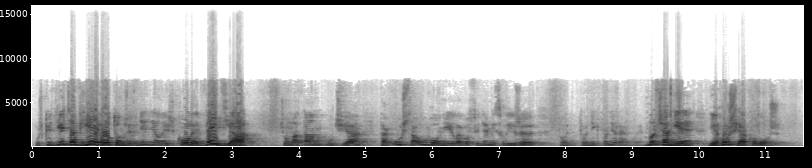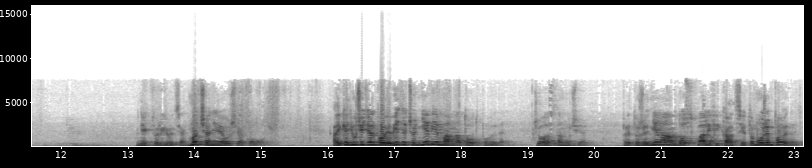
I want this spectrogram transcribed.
Už keď dieťa vie o tom, že v nedelnej škole vedia, čo ma tam učia, tak už sa uvoľní, lebo si nemyslí, že to, to nikto nereaguje. Mlčanie je horšie ako lož. V niektorých veciach. Mlčanie je horšie ako lož. Aj keď učiteľ povie, viete čo, neviem vám na to odpovedať, čo vás tam učia. Pretože nemám dosť kvalifikácie, to môžem povedať.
